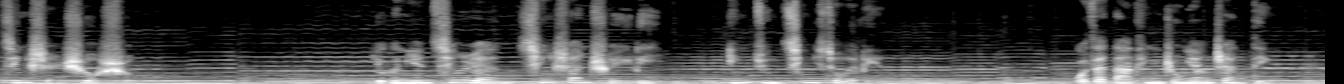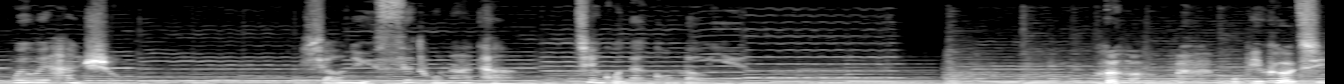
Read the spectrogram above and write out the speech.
精神烁烁。有个年轻人青山垂立，英俊清秀的脸。我在大厅中央站定，微微颔首。小女司徒娜塔见过南宫老爷。呵呵，不必客气，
